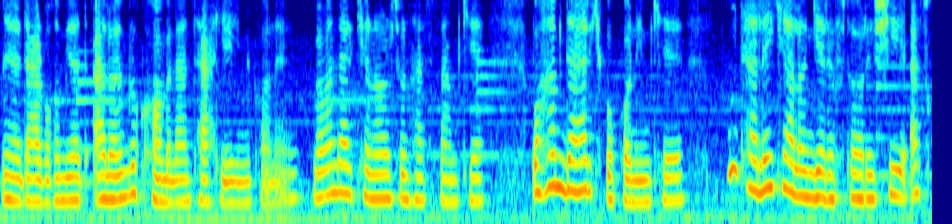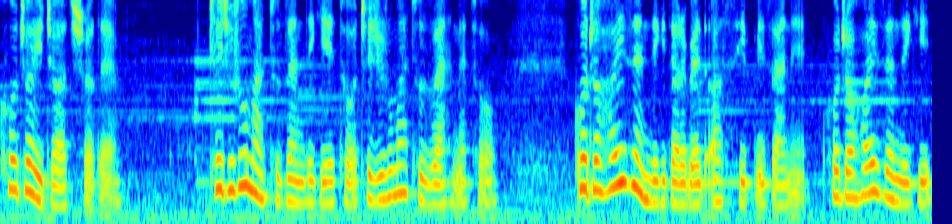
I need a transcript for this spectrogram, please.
در واقع میاد علائم رو کاملا تحلیل می‌کنه. و من در کنارتون هستم که با هم درک بکنیم که این تله که الان گرفتارشی از کجا ایجاد شده؟ چجور اومد تو زندگی تو؟ چجور اومد تو ذهن تو؟ کجاهای زندگی داره بهت آسیب می‌زنه؟ کجاهای زندگی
